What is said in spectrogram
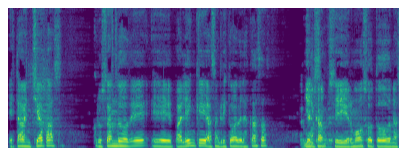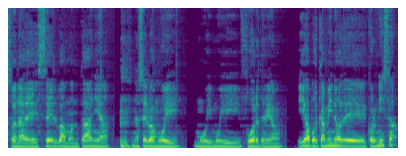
estaba en Chiapas cruzando de eh, Palenque a San Cristóbal de las Casas. y el Hermoso, campo, sí, hermoso, todo una zona de selva, montaña, una selva muy, muy, muy fuerte, digamos. Iba por camino de Cornisa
